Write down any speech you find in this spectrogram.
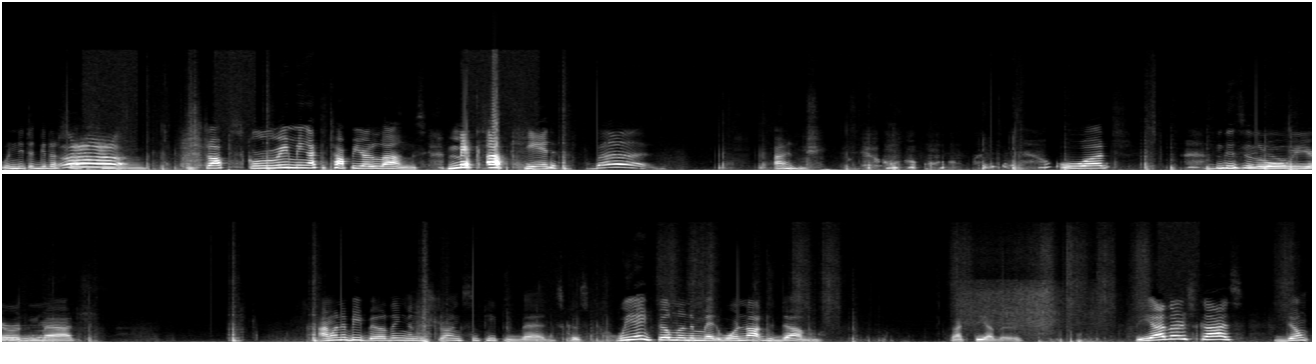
We need to get ourselves. Ah! Stop screaming at the top of your lungs. Make up, kid. Bud. And what? This is a weird match. I'm gonna be building and destroying some people's beds because we ain't building a mid. We're not dumb like the others. The others, guys, don't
